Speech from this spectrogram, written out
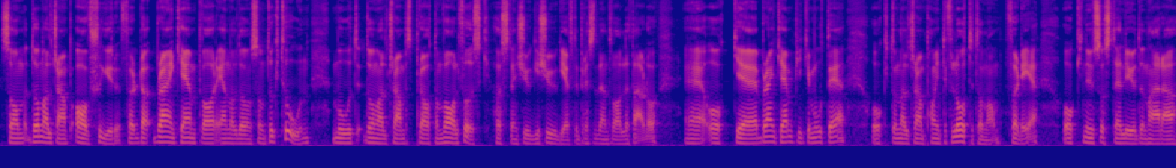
som Donald Trump avskyr, för Brian Kemp var en av de som tog ton mot Donald Trumps prat om valfusk hösten 2020 efter presidentvalet där då. Eh, och eh, Brian Kemp gick emot det och Donald Trump har inte förlåtit honom för det. Och nu så ställer ju den här eh,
